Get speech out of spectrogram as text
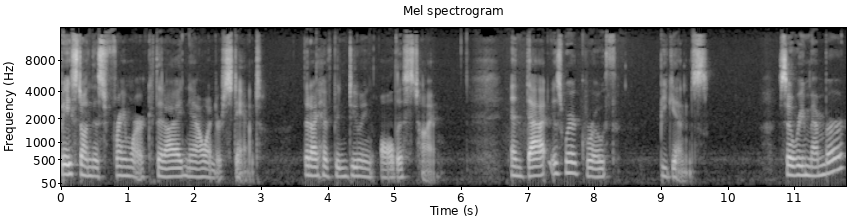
based on this framework that I now understand, that I have been doing all this time. And that is where growth begins. So remember,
